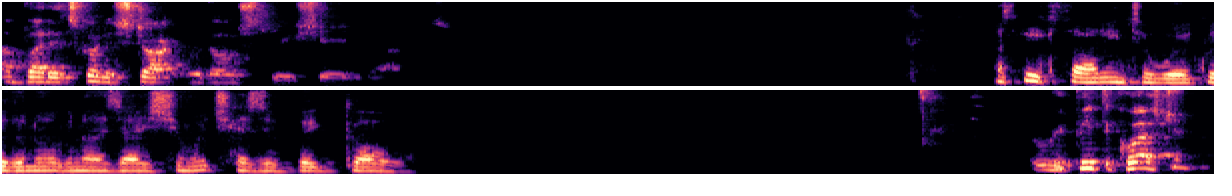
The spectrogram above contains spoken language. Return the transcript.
Uh, but it's going to start with those three shared values. Must be exciting to work with an organization which has a big goal. Repeat the question.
